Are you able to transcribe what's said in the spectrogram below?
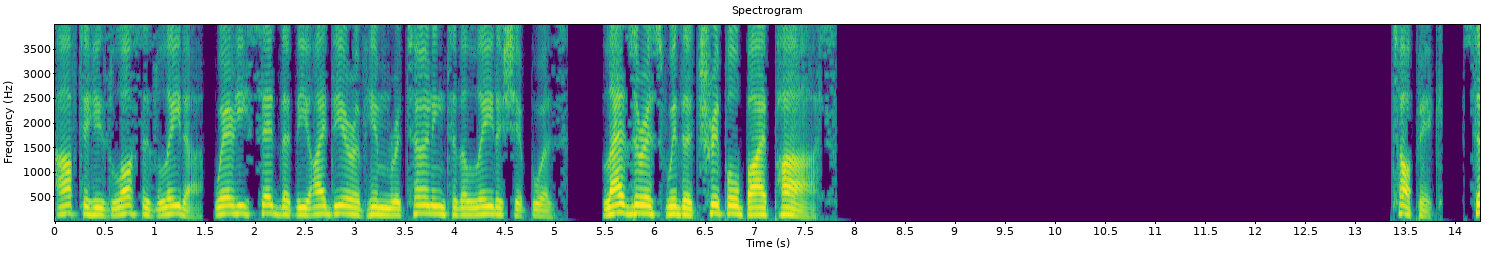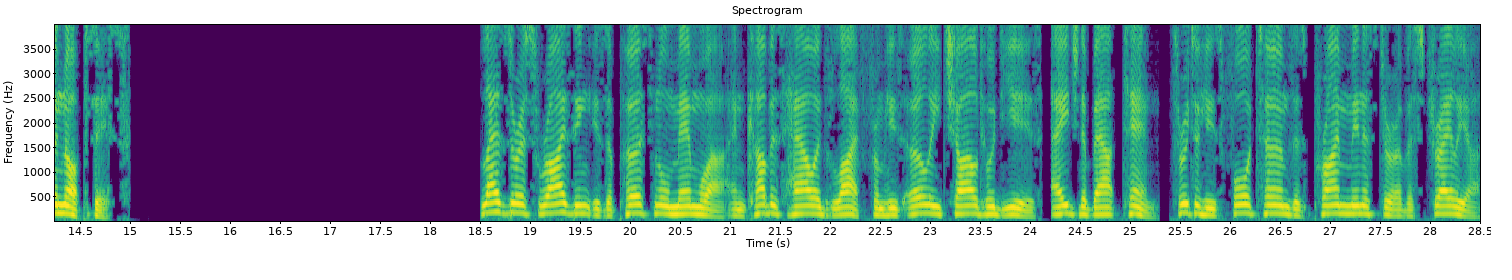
after his loss as leader, where he said that the idea of him returning to the leadership was, "...Lazarus with a triple bypass." Topic Synopsis Lazarus Rising is a personal memoir and covers Howard's life from his early childhood years, aged about 10, through to his four terms as Prime Minister of Australia,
